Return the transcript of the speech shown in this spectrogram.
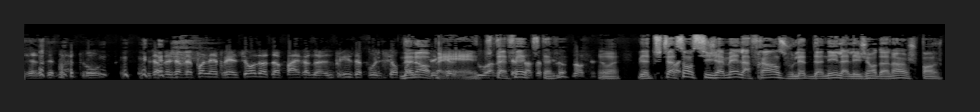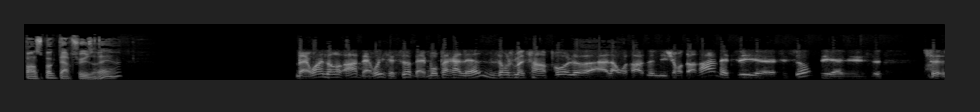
je ne sais pas trop. J'avais, pas l'impression de faire une, prise de position. Non, non, ben, tout, à fait, tout à fait. ouais. de toute façon, si jamais la France voulait te donner la Légion d'honneur, je pense, je pense pas que tu refuserais. Hein? Ben ouais, non. Ah ben oui, c'est ça. Ben beau parallèle. Disons, je me sens pas là, à la hauteur d'une Légion d'honneur, mais tu sais, euh, c'est ça. Euh,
